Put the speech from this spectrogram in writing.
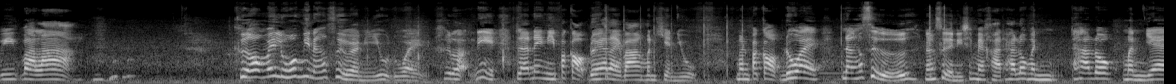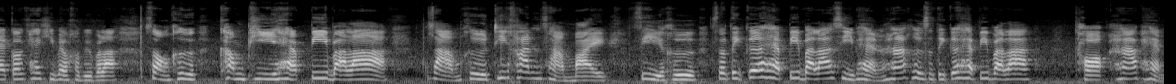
ปิบาร่า คือเราไม่รู้ว่ามีหนังสือแบบนี้อยู่ด้วย คือละนี่ แล้วในนี้ประกอบด้วยอะไรบ้าง มันเขียนอยู่ มันประกอบด้วยหนังสือ หนังสือนี้ใช่ไหมคะ ถ้าโลกมัน ถ้าโลกมันแย่ก็แค่คิดแบบคาปิบาร่าสองคือคัมภีร์แฮปปี้บาร่าสามคือที่ขั้นสามใบสี่คือสติกเกอร์แฮปปี้บาร่าสี่แผ่นห้าคือสติกเกอร์แฮปปี้บาร่าทอล์กห้าแผ่น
